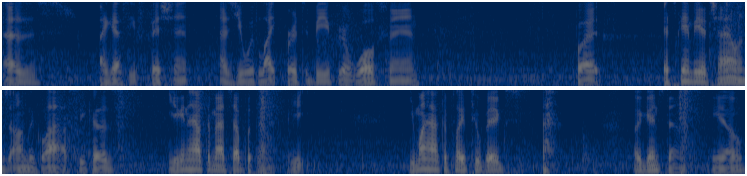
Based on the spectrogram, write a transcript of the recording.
as I guess efficient as you would like for it to be if you're a Wolves fan. But it's gonna be a challenge on the glass because you're gonna have to match up with them. You, you might have to play two bigs against them. You know,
